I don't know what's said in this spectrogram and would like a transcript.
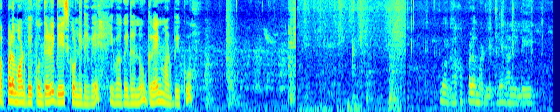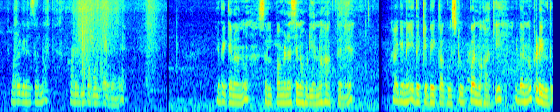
ಹಪ್ಪಳ ಮಾಡಬೇಕು ಅಂತೇಳಿ ಬೇಯಿಸ್ಕೊಂಡಿದ್ದೇವೆ. ಇವಾಗ ಇದನ್ನು ಗ್ರೈಂಡ್ ಮಾಡಬೇಕು. ಇವಾಗ ಹಪ್ಪಳ ಮಾಡಲಿಕ್ಕೆ ನಾನಿಲ್ಲಿ ಮರಗೆಣಸನ್ನು ಕಡೆದು ತಗೊಳ್ತಾ ಇದ್ದೇನೆ. ಇದಕ್ಕೆ ನಾನು ಸ್ವಲ್ಪ ಮೆಣಸಿನ ಹುಡಿಯನ್ನು ಹಾಕ್ತೇನೆ. ಹಾಗೆಯೇ ಇದಕ್ಕೆ ಬೇಕಾಗುವಷ್ಟು ಉಪ್ಪನ್ನು ಹಾಕಿ ಇದನ್ನು ಕಡಿಯುವುದು.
